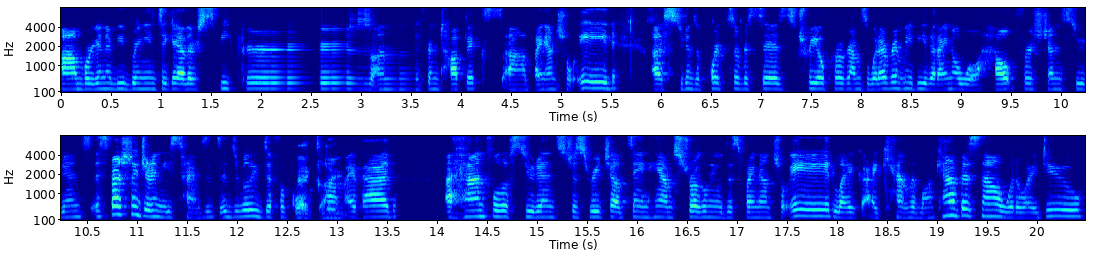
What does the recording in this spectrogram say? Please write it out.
Um, we're going to be bringing together speakers on different topics uh, financial aid, uh, student support services, TRIO programs, whatever it may be that I know will help first gen students, especially during these times. It's, it's really difficult. Um, I've had a handful of students just reach out saying, Hey, I'm struggling with this financial aid. Like, I can't live on campus now. What do I do?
